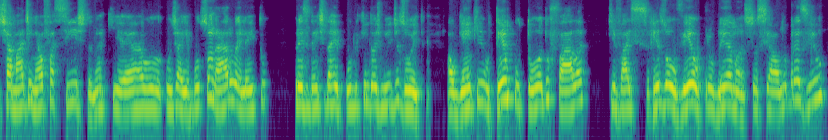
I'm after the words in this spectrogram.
chamar de neofascista, né, que é o, o Jair Bolsonaro, eleito presidente da República em 2018. Alguém que o tempo todo fala que vai resolver o problema social no Brasil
